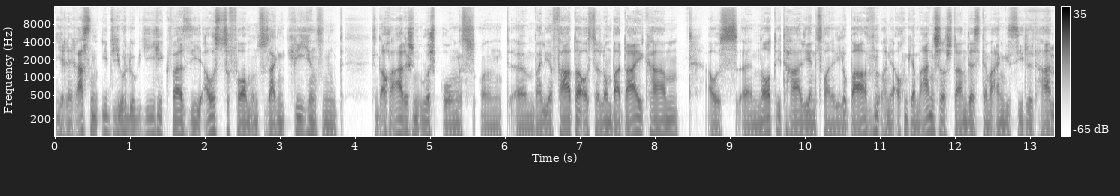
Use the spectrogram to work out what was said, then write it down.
ihre Rassenideologie quasi auszuformen und zu sagen, Griechen sind sind auch arischen Ursprungs und ähm, weil ihr Vater aus der Lombardei kam, aus äh, Norditalien, das waren die Lombarden, waren ja auch ein germanischer Stamm, der sich da mal angesiedelt hat.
